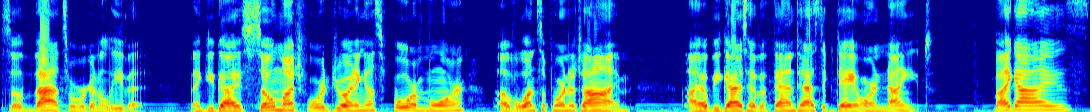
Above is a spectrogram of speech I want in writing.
So that's where we're going to leave it. Thank you guys so much for joining us for more of Once Upon a Time. I hope you guys have a fantastic day or night. Bye, guys.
